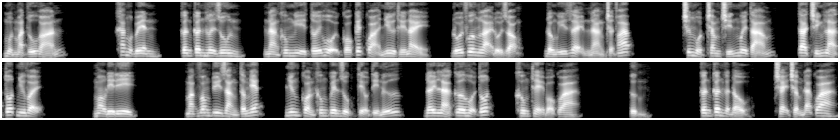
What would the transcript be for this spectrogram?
một mặt u oán khác một bên, cân cân hơi run, nàng không nghĩ tới hội có kết quả như thế này, đối phương lại đổi giọng, đồng ý dạy nàng trận pháp. Chương một trăm chín mươi tám, ta chính là tốt như vậy. Mau đi đi. Mặc vong tuy rằng tâm nhét, nhưng còn không quên dục tiểu tỷ nữ, đây là cơ hội tốt, không thể bỏ qua. Ừ m cân cân gật đầu, chạy chậm đã qua.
